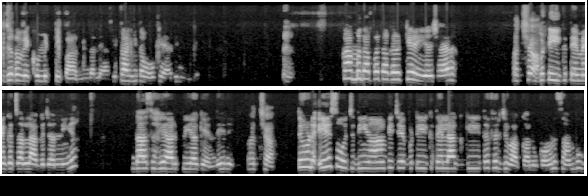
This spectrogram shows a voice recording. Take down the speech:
ਜਦੋਂ ਵੇਖੋ ਮਿੱਟੀ ਪਾ ਦਿੰਦਾ ਲਿਆ ਕੇ ਤਾਂ ਹੀ ਤਾਂ ਉਹ ਕਹਿ ਦਿੰਦੀ ਆ। ਕੰਮ ਦਾ ਪਤਾ ਕਰਕੇ ਆਈ ਆ ਸ਼ਹਿਰ। ਅੱਛਾ। ਬੁਟੀਕ ਤੇ ਮੈਂ ਕਿਹਾ ਚੱਲ ਲੱਗ ਜਾਨੀ ਆ। 10000 ਰੁਪਇਆ ਕਹਿੰਦੇ ਨੇ। ਅੱਛਾ। ਤੇ ਹੁਣ ਇਹ ਸੋਚਦੀ ਆ ਵੀ ਜੇ ਬੁਟੀਕ ਤੇ ਲੱਗ ਗਈ ਤੇ ਫਿਰ ਜਵਾਕਾਂ ਨੂੰ ਕੌਣ ਸੰਭੂ?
